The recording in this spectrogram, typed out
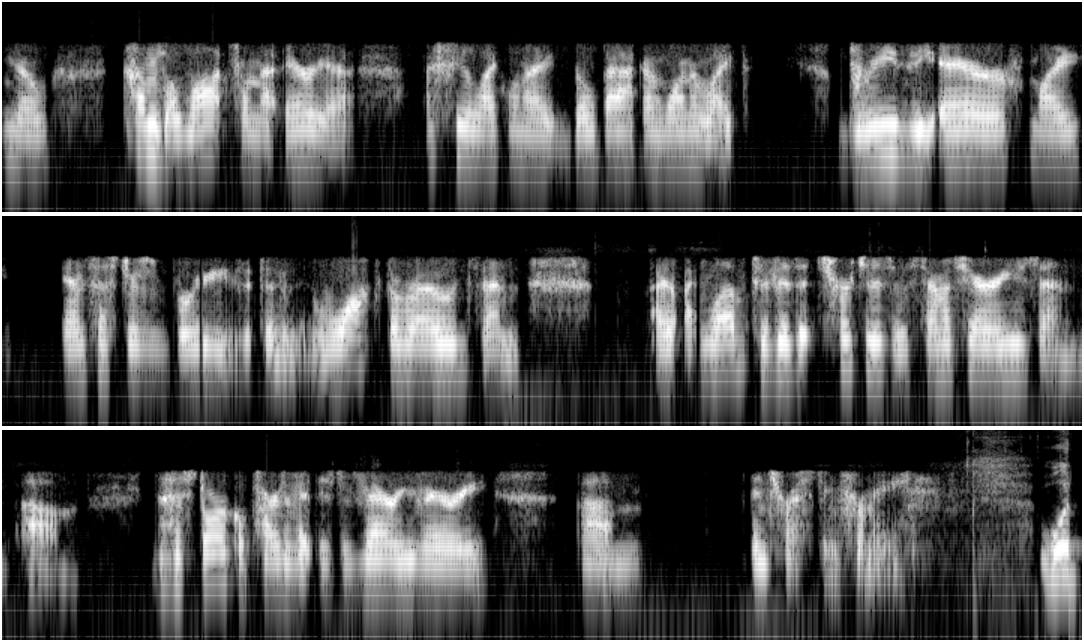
you know, comes a lot from that area, I feel like when I go back, I want to like breathe the air my ancestors breathed and walk the roads, and I, I love to visit churches and cemeteries, and um, the historical part of it is very, very. Um, interesting for me. What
